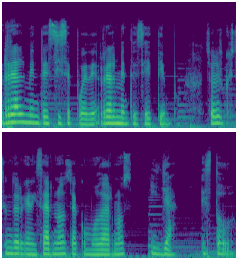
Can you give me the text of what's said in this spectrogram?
Realmente sí se puede, realmente sí hay tiempo. Solo es cuestión de organizarnos, de acomodarnos y ya, es todo.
